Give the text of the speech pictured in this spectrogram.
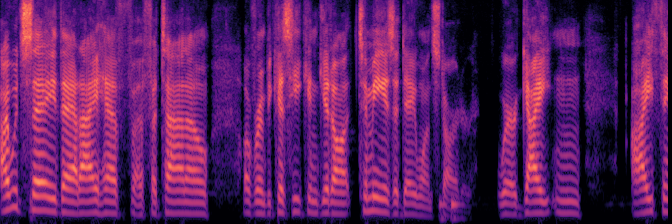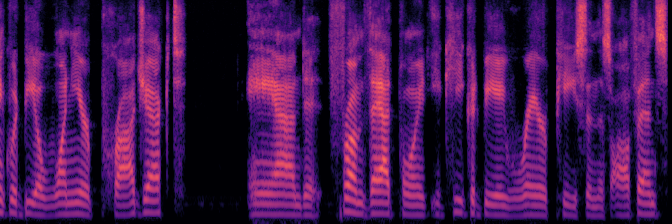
I would say that I have uh, Fautanu over him because he can get on. To me, as a day one starter where Guyton, I think, would be a one year project. And from that point, he, he could be a rare piece in this offense,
